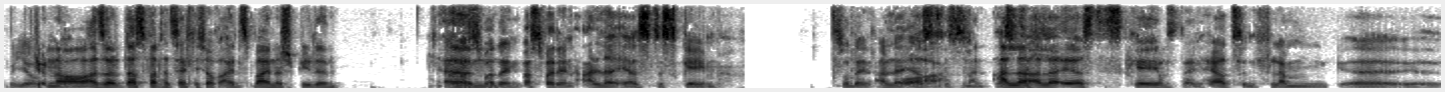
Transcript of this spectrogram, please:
Wie auch Genau, also das war tatsächlich auch eins meiner Spiele. Aber was, Ähm, war dein, was war dein allererstes Game? So dein boah, allererstes. mein was aller, dich- allererstes Game. Was dein Herz in Flammen äh,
